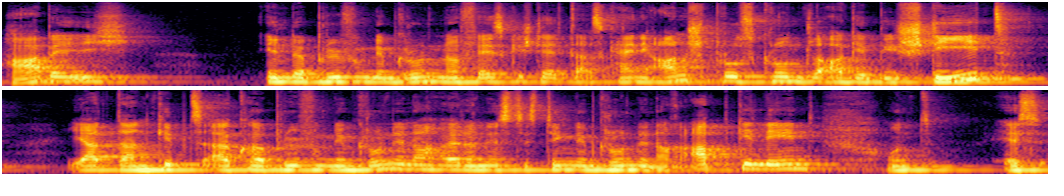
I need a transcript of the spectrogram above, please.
Habe ich in der Prüfung dem Grunde nach festgestellt, dass keine Anspruchsgrundlage besteht, ja, dann gibt es auch keine Prüfung dem Grunde nach, weil dann ist das Ding dem Grunde nach abgelehnt und es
